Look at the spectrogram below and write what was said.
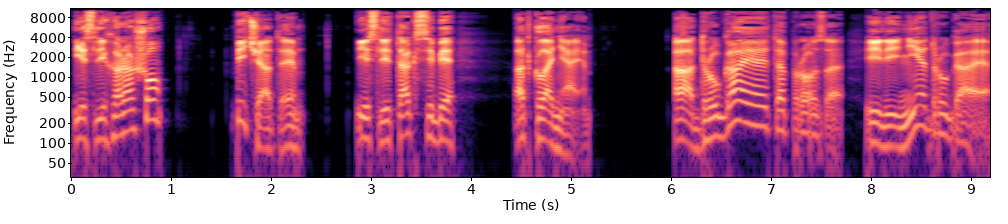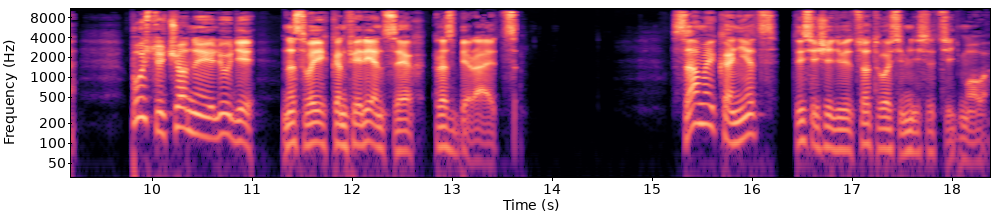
Если хорошо, печатаем, если так себе, отклоняем. А другая это проза или не другая, пусть ученые люди на своих конференциях разбираются. Самый конец 1987 -го.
